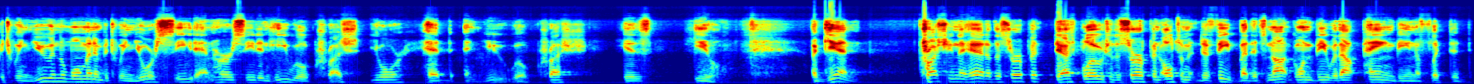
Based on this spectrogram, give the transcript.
between you and the woman, and between your seed and her seed, and he will crush your head, and you will crush his heel. Again, crushing the head of the serpent, death blow to the serpent, ultimate defeat, but it's not going to be without pain being afflicted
